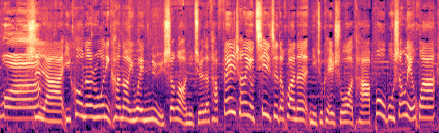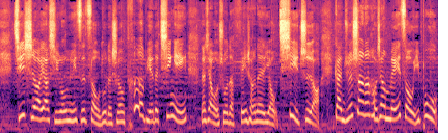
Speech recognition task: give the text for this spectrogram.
花。是啊，以后呢，如果你看到一位女生哦，你觉得她非常的有气质的话呢，你就可以说她步步生莲花。其实哦，要形容女子走路的时候特别的轻盈，那像我说的，非常的有气质哦，感觉上呢，好像每走一步，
